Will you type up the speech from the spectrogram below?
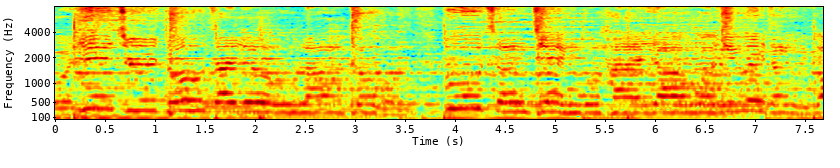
我一直都在流浪，可我不曾见过海洋。我以为的遗忘，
